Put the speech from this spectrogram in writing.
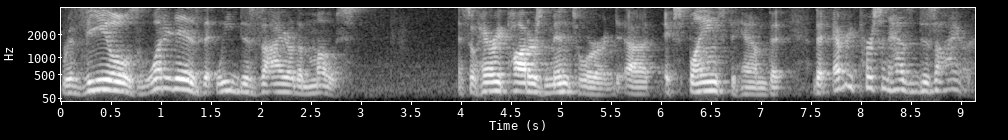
reveals what it is that we desire the most. And so Harry Potter's mentor uh, explains to him that, that every person has a desire.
